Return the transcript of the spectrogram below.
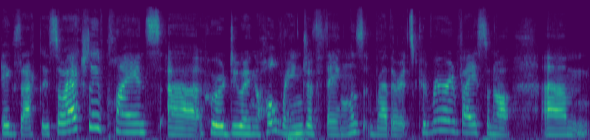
exactly. So I actually have clients uh, who are doing a whole range of things, whether it's career advice and all, um,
